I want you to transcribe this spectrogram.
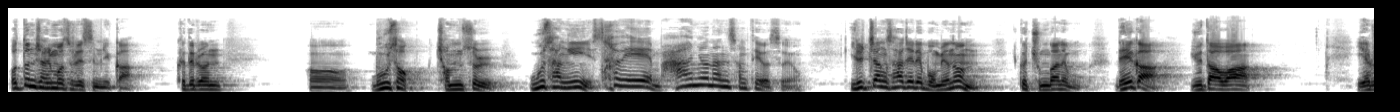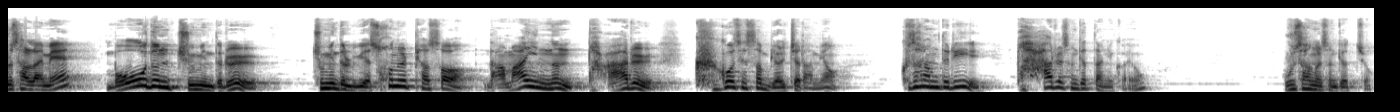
어떤 잘못을 했습니까? 그들은 어, 무석, 점술, 우상이 사회에 만연한 상태였어요. 1장 4절에 보면은 그 중간에 내가 유다와 예루살렘의 모든 주민들을 주민들을 위해 손을 펴서 남아있는 바알을 그곳에서 멸절하며 그 사람들이 바알을 섬겼다니까요. 우상을 섬겼죠.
